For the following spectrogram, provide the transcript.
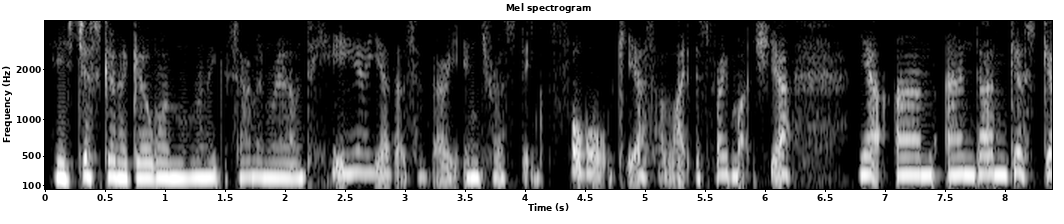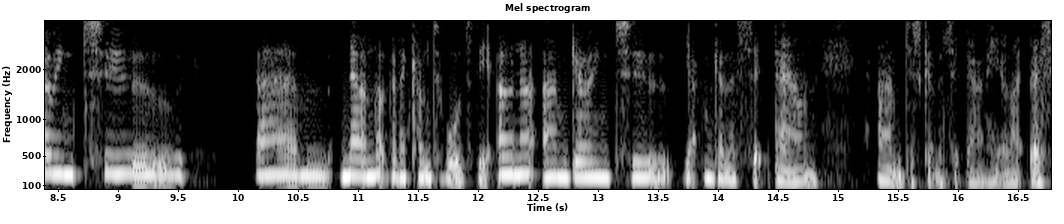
he's just going to go on and examine around here. Yeah, that's a very interesting fork. Yes, I like this very much. Yeah, yeah. Um, and I'm just going to. Um, no, I'm not going to come towards the owner. I'm going to. Yeah, I'm going to sit down. I'm just going to sit down here like this.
